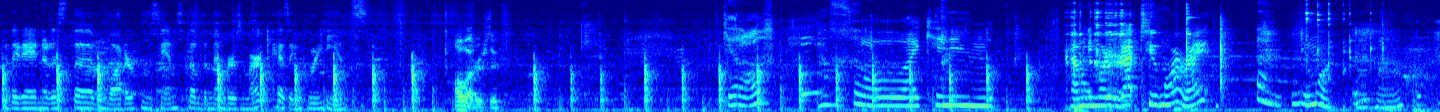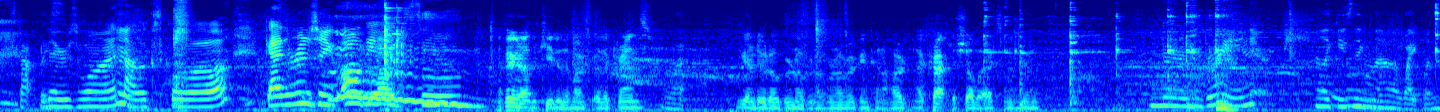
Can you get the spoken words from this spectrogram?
The other day I noticed the water from Sam's Club, the Members Mark, has ingredients. All waters do. Get off me so I can How many more? We got two more, right? Do more. Mm-hmm. Stop, please. There's one that looks cool. Guys, we're gonna show you all the eggs soon. I figured out the key to the mark or the crayons. What? You gotta do it over and over and over and over again, kind of hard. I cracked the shell by accident doing it. And then the green. I like using the white ones.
